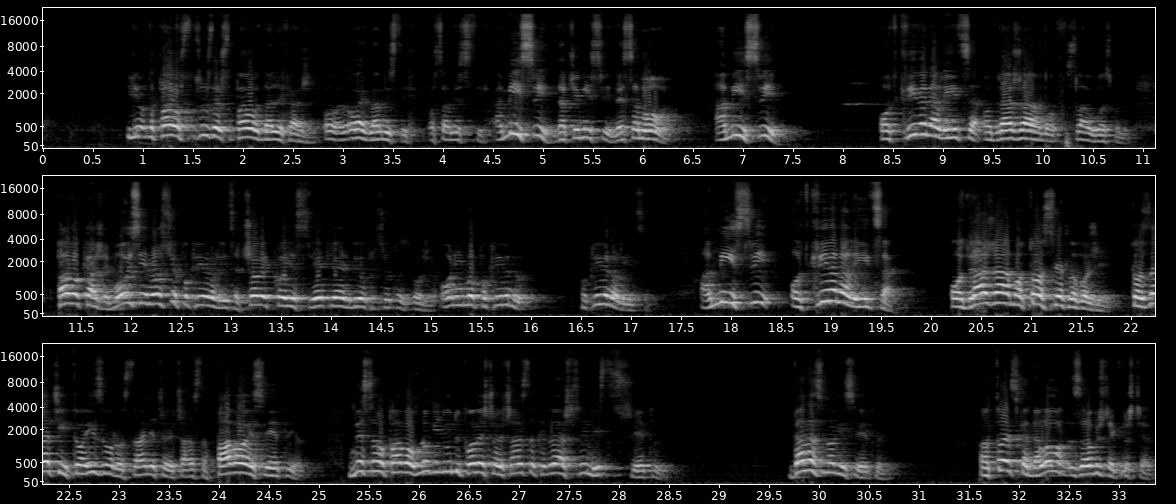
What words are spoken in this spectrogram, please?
I onda Pavo, slušaj što Pavo dalje kaže, ovaj glavni stih, 18 stih. A mi svi, znači mi svi, ne samo on, a mi svi, otkrivena lica odražavamo slavu gospodinu. Pavo kaže, moj se je nosio pokriveno lice, čovjek koji je svjetlio jer je bio prisutnost Božja. On je imao pokriveno, pokriveno lice. A mi svi, otkrivena lica, odražavamo to svjetlo Božje. To znači to izvorno stanje čovječanstva. Pavao je svjetlio. Ne samo Pavao, mnogi ljudi povijest čovječanstva kad gledaš svi isti su svjetlili. Danas mnogi svjetljuju. Ali to je skandalon za obične kršćane.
